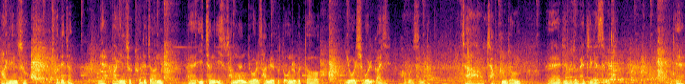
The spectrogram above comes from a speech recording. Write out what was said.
박인숙 초대전, 네, 박인숙 초대전 네, 2023년 6월 3일부터 오늘부터 6월 15일까지 하고 있습니다. 자, 작품 좀 네, 리뷰 좀 해드리겠습니다. 예,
